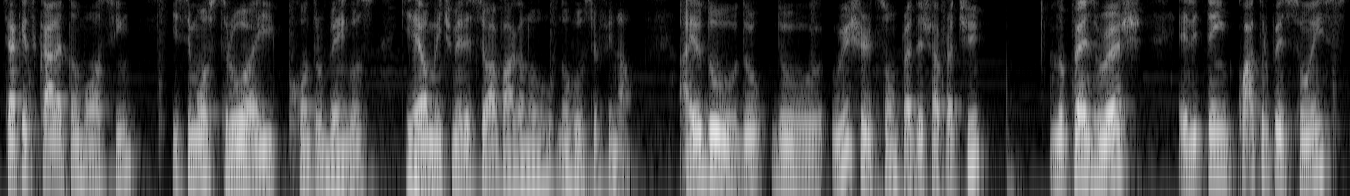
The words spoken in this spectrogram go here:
Será que esse cara é tão bom assim? E se mostrou aí contra o Bengals que realmente mereceu a vaga no, no roster final. Aí o do, do, do Richardson, para deixar para ti, no press rush, ele tem quatro pressões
